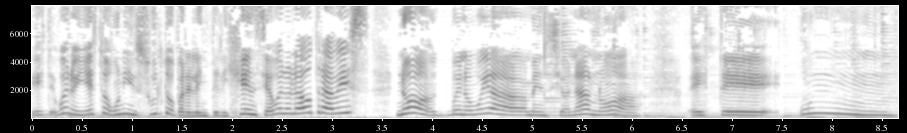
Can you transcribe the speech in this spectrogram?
este, bueno, y esto un insulto para la inteligencia. Bueno, la otra vez, no, bueno, voy a mencionar, ¿no? A, este, un,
